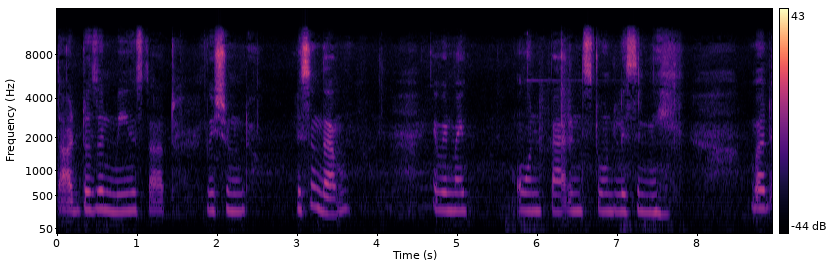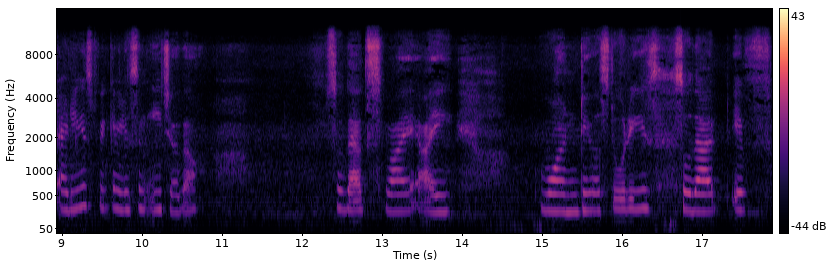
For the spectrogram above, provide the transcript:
that doesn't means that we shouldn't listen them. Even my own parents don't listen me. But at least we can listen each other so that's why i want your stories so that if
